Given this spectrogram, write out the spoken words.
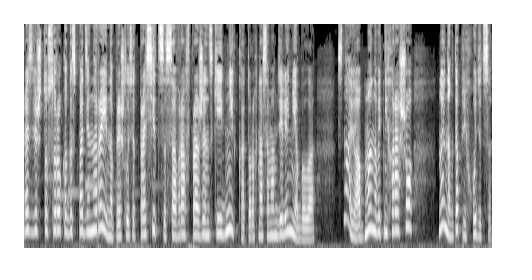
Разве что с урока господина Рейна пришлось отпроситься, соврав про женские дни, которых на самом деле не было. Знаю, обманывать нехорошо, но иногда приходится.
